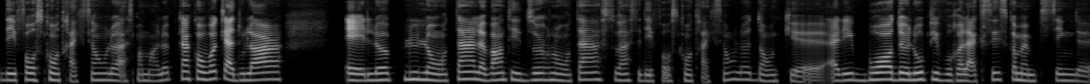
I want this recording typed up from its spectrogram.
des fausses contractions là, à ce moment-là. Puis quand on voit que la douleur est là plus longtemps, le ventre est dur longtemps, souvent, c'est des fausses contractions. Là. Donc, euh, allez boire de l'eau puis vous relaxer, c'est comme un petit signe de,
